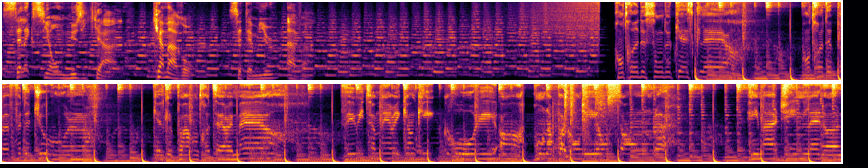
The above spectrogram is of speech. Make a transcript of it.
Sélection musicale. Camaro. C'était mieux avant. Entre deux sons de caisse claire, entre deux puffs de joule, quelque part entre terre et mer. V8 américain qui grouille, hein, on n'a pas grandi ensemble. Imagine Lennon,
